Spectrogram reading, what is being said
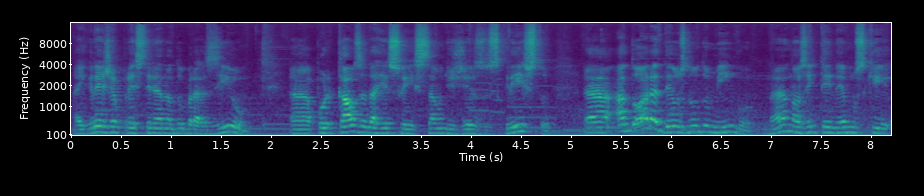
A Igreja Presbiteriana do Brasil, uh, por causa da ressurreição de Jesus Cristo, uh, adora Deus no domingo. Né? Nós entendemos que,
